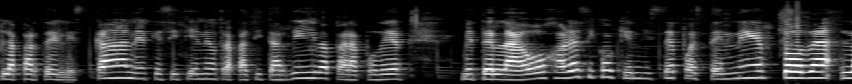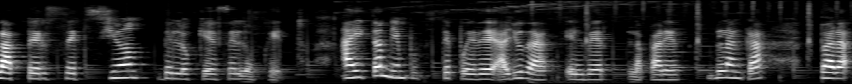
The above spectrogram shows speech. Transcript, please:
la parte del escáner, que si tiene otra patita arriba para poder meter la hoja. Ahora sí, como quien dice, pues tener toda la percepción de lo que es el objeto. Ahí también pues, te puede ayudar el ver la pared blanca para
